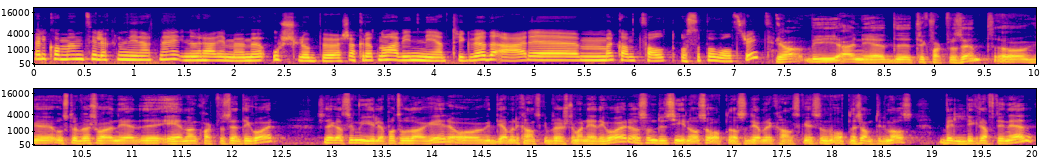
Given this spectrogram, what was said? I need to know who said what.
Speaker 1: Velkommen til Økonominyhetene. Er her hjemme med Oslo Børs. Akkurat nå er vi ned, Trygve. Det er eh, markant falt også på Wall Street.
Speaker 2: Ja, vi er ned tre kvart prosent. Og eh, Oslo Børs var jo ned en og en kvart prosent i går. Så det er ganske mye i løpet av to dager. Og de amerikanske børsene var ned i går. Og som du sier nå, så åpner også de amerikanske, som åpner samtidig med oss, veldig kraftig ned.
